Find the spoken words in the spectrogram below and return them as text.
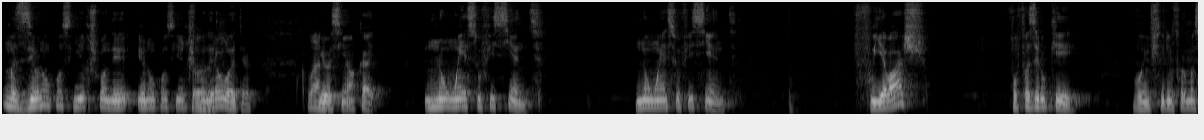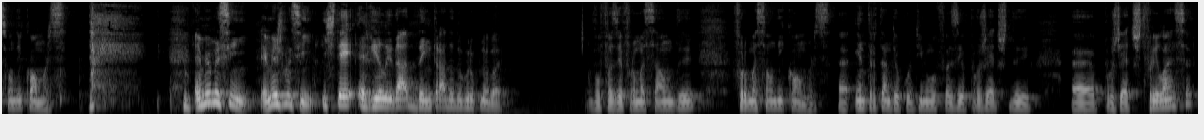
mas eu não conseguia responder, eu não conseguia responder a outra. E Claro. eu assim, ok, não é suficiente. Não é suficiente. Fui abaixo, vou fazer o quê? Vou investir em formação de e-commerce. é mesmo assim, é mesmo assim. Isto é a realidade da entrada do grupo na B. Vou fazer formação de formação de e-commerce. Ah, entretanto, eu continuo a fazer projetos de ah, projetos de freelancer.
